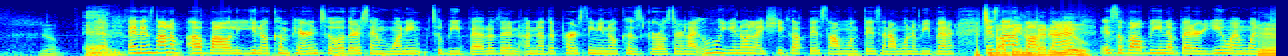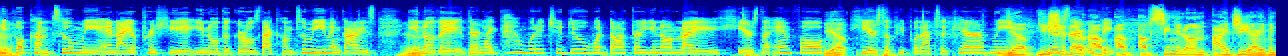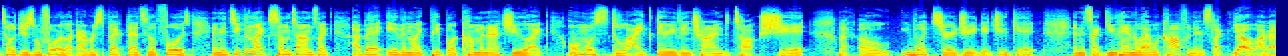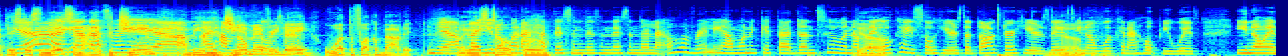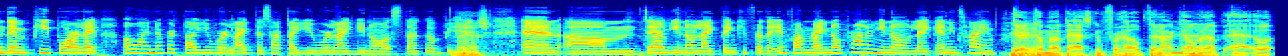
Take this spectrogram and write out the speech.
And yeah. and it's not ab- about you know comparing to others and wanting to be better than another person you know because girls they're like oh you know like she got this i want this and i want to be better It's about being a better that you. it's about being a better you and when Yeah. people come to me and i appreciate you know the girls that come to me even guys Yeah. you know they they're like damn what did you do what doctor you know i'm like here's the info Yep. here's the people that took care of me Yep, you here's should. Have, I've, everything I've, I've seen it on IG. I even told you this before. Like I respect that to the fullest. And it's even like sometimes like I bet even like people are coming at you like almost like they're even trying to talk shit. Like, oh, what surgery did you get? And it's like you handle that with confidence. Like, yo, I got this, this, and this, yeah, and I hit the me, gym. yeah. I'll be in I the have no gym every day. What the fuck about it? Yeah, I'm like, that's you know dope, what? I had this and this and this, and they're like, oh, really? I want to get that done too. And I'm Yeah. like, okay, so here's the doctor. Here's this. Yeah. You know, what can I help you with? You know, and then people are like, oh, I never thought you were like this. I thought you were like, you know, a stuck up bitch. Yeah. And um, damn, you know, like, thank you for the info. I'm like, no problem. You know, like anytime. They're Yeah. coming up asking for help. They're not coming up at, well,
